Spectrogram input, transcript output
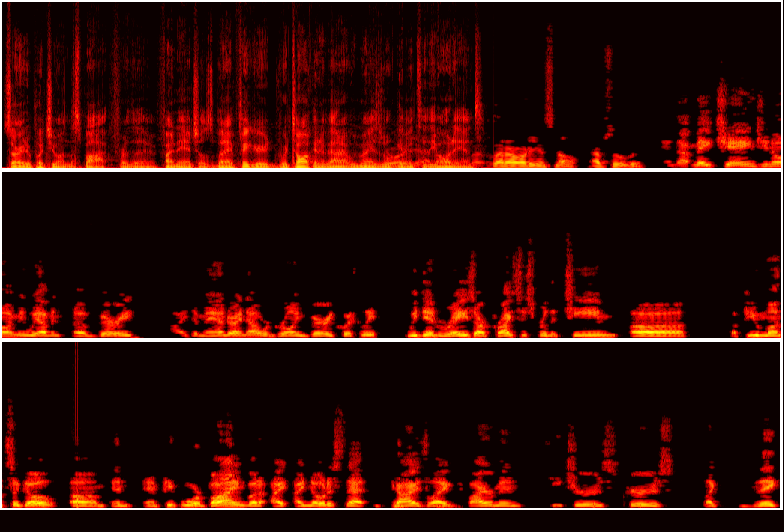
Sorry to put you on the spot for the financials, but I figured we're talking about it. We might as well Sure, give it to the audience. Let, let our audience know. Absolutely. and that may change. You know, I mean, we have an, a very high demand right now. We're growing very quickly. We did raise our prices for the team uh, a few months ago, um, and and people were buying, but I I noticed that guys like firemen, teachers, crews, like they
